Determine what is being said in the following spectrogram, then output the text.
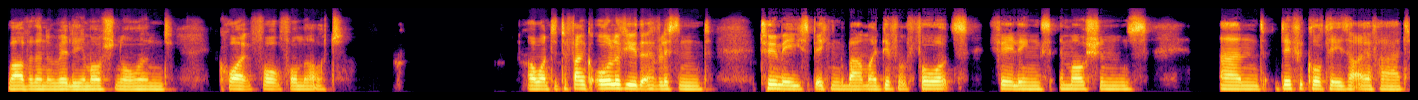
rather than a really emotional and quite thoughtful note. I wanted to thank all of you that have listened to me speaking about my different thoughts, feelings, emotions, and difficulties that I have had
